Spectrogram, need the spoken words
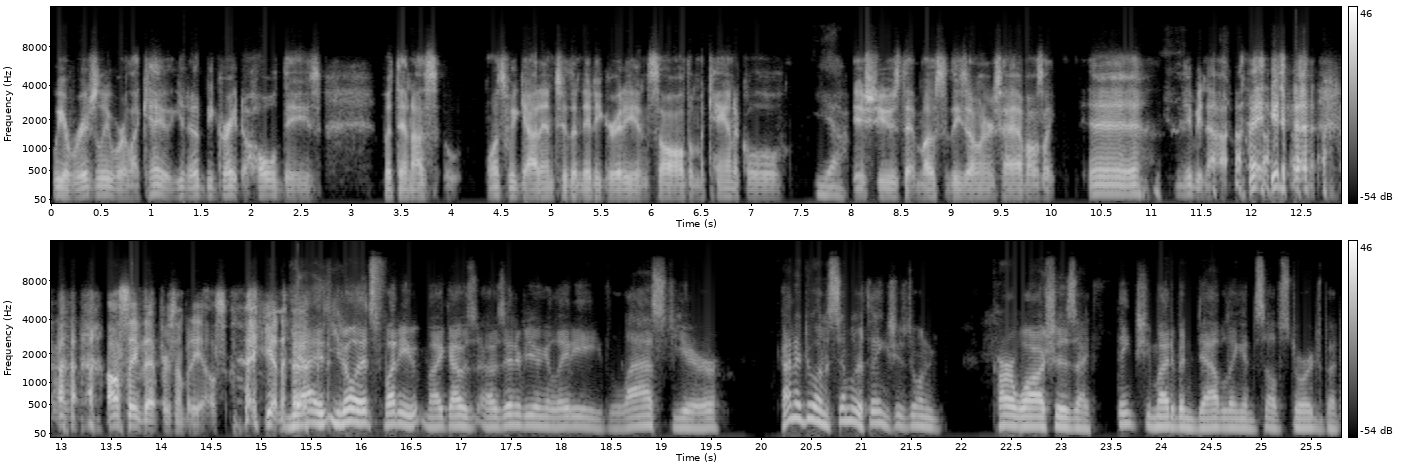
We originally were like, hey, you know, it'd be great to hold these, but then I s- once we got into the nitty gritty and saw all the mechanical Yeah. issues that most of these owners have, I was like, eh, maybe not. I'll save that for somebody else. you know. Yeah, you know, it's funny, Mike. I was I was interviewing a lady last year, kind of doing similar things. She was doing car washes. I think she might have been dabbling in self-storage, but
